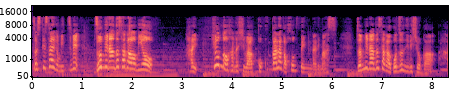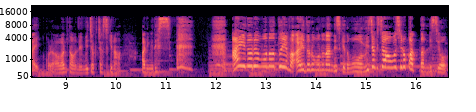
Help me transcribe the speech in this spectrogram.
そして最後3つ目、ゾンビランドサガを見ようはい。今日のお話はここからが本編になります。ゾンビランドサガご存知でしょうか？はい。これはワンタンはね、めちゃくちゃ好きなアニメです。アイドルものといえばアイドルものなんですけども、めちゃくちゃ面白かったんですよ。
